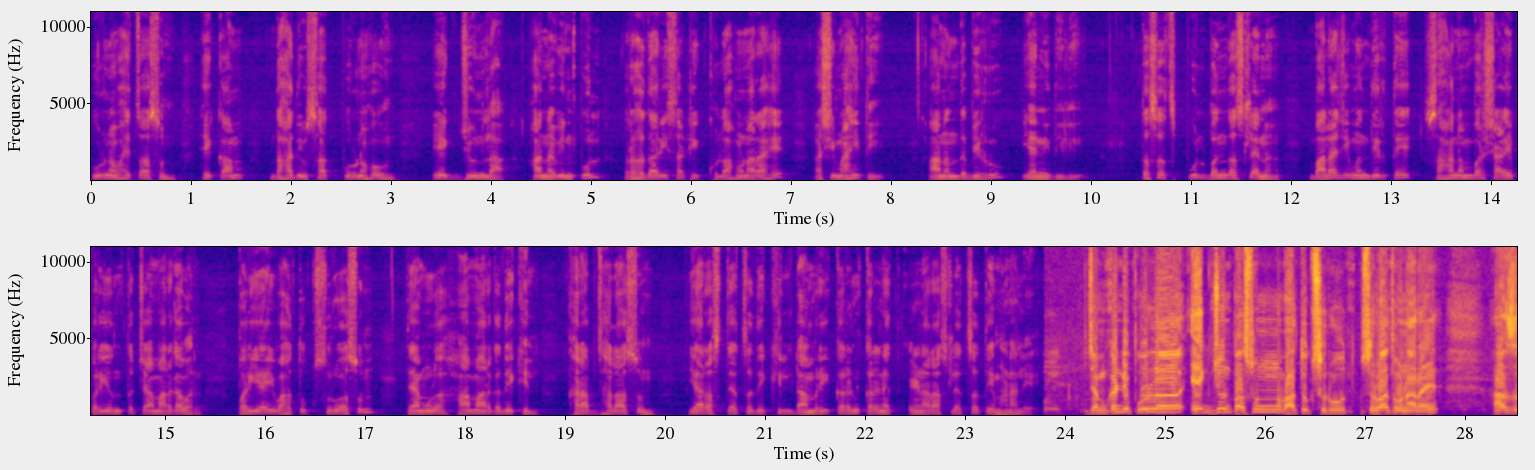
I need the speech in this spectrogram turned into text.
पूर्ण व्हायचं असून हे काम दहा दिवसात पूर्ण होऊन एक जूनला हा नवीन पूल रहदारीसाठी खुला होणार आहे अशी माहिती आनंद बिर्रू यांनी दिली. तसंच पूल बंद असल्यानं बालाजी मंदिर ते सहा नंबर शाळेपर्यंतच्या मार्गावर पर्यायी वाहतूक सुरू असून त्यामुळं हा मार्ग देखील खराब झाला असून या रस्त्याचं देखील डांबरीकरण करण्यात येणार असल्याचं ते म्हणाले. जमखंडी पूल एक जूनपासून वाहतूक सुरू सुरुवात होणार आहे. आज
